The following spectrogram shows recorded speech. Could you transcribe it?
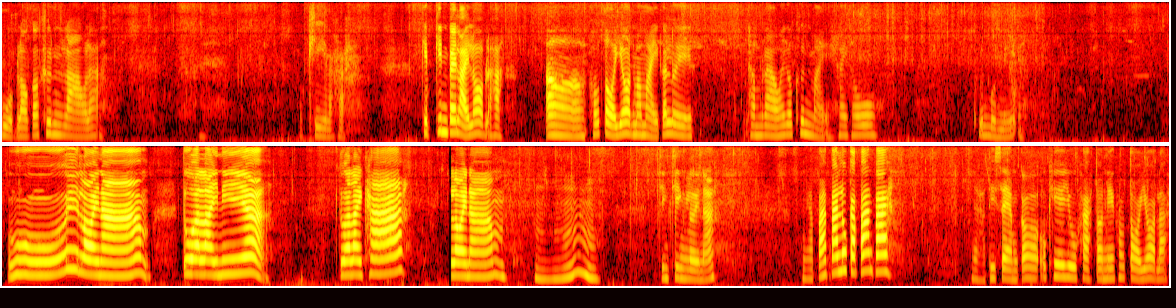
บวบเราก็ขึ้นราวแล้ว โอเคแล้วค่ะ เก็บกินไปหลายรอบแล้วค่ะเเขาต่อยอดมาใหม่ก็เลยทำราวให้เขาขึ้นใหม่ ให้เขาขึ้นบนนี้ อุ้ย ลอยน้ำตัวอะไรเนี่ย ตัวอะไรคะลอยน้ำหืมจริงๆเลยนะเนี่ยไปไปลูกกลับบ้านไปเนี่ยที่แซมก็โอเคอยู่ค่ะ ตอนนี้เขาต่อยอดละ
